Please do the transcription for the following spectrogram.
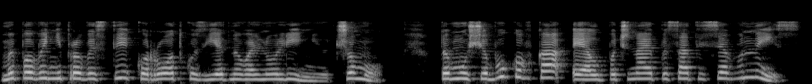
ми повинні провести коротку з'єднувальну лінію. Чому? Тому що буковка Л починає писатися вниз.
